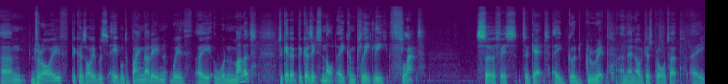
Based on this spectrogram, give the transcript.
um, drive because I was able to bang that in with a wooden mallet to get it because it's not a completely flat surface to get a good grip and then I've just brought up a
